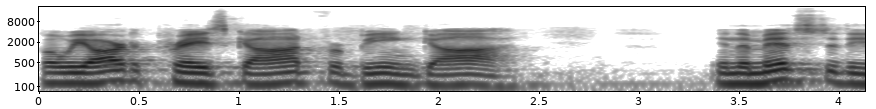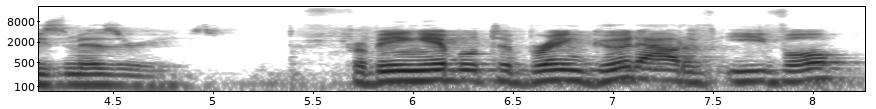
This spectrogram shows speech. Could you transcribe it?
But we are to praise God for being God in the midst of these miseries, for being able to bring good out of evil,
